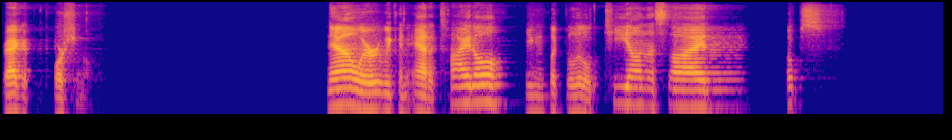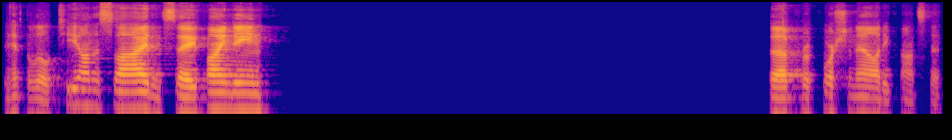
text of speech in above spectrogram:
drag it proportional. Now where we can add a title, you can click the little T on the side. Oops. And hit the little T on the side and say finding the proportionality constant.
